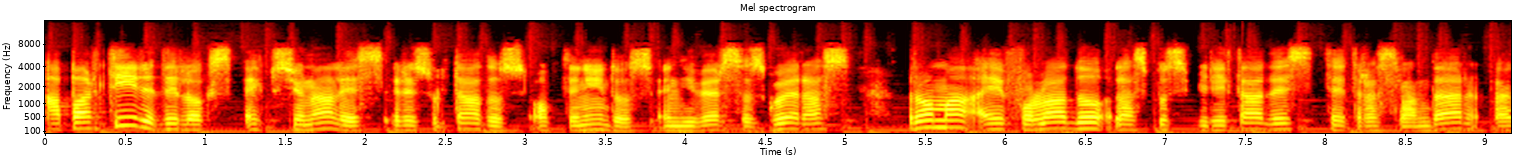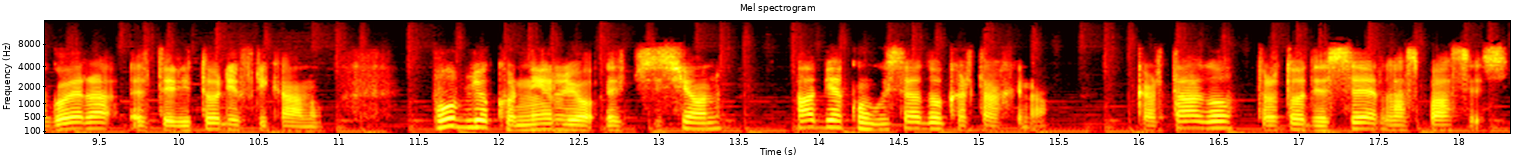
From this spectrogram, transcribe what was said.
A partir de los excepcionales resultados obtenidos en diversas guerras, Roma ha evaluado las posibilidades de trasladar la guerra al territorio africano. Publio Cornelio Escipión había conquistado Cartagena. Cartago trató de hacer las paces.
